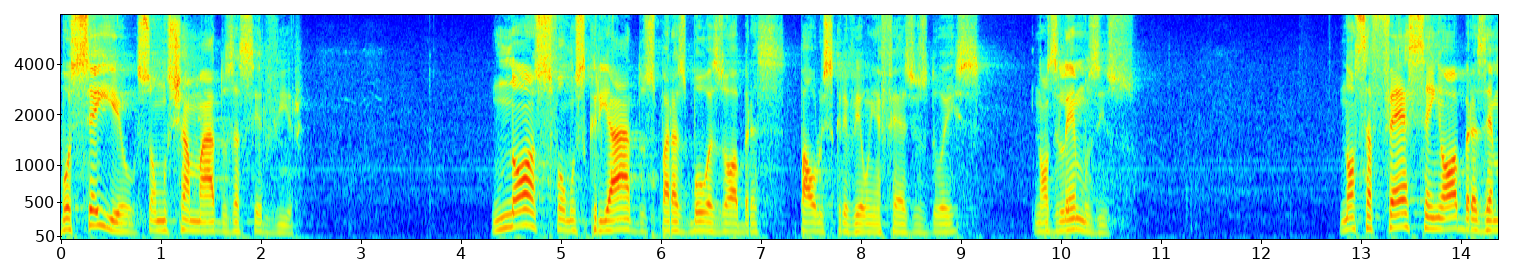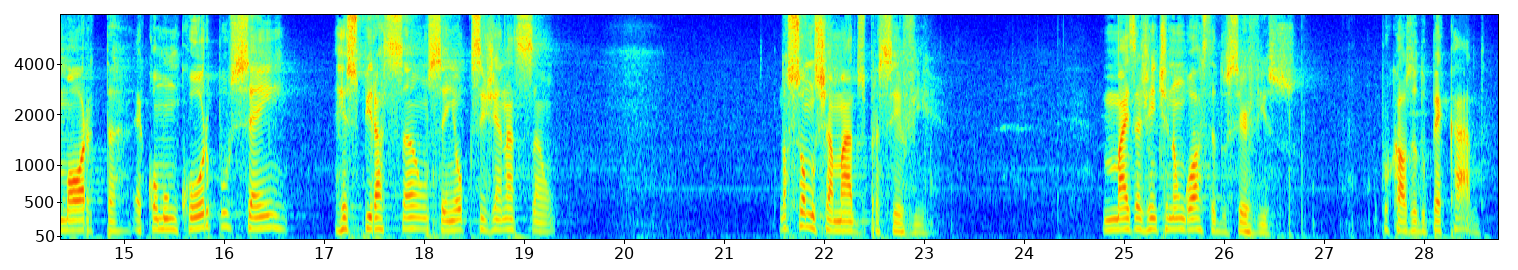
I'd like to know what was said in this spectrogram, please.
Você e eu somos chamados a servir. Nós fomos criados para as boas obras, Paulo escreveu em Efésios 2. Nós lemos isso. Nossa fé sem obras é morta, é como um corpo sem respiração, sem oxigenação. Nós somos chamados para servir. Mas a gente não gosta do serviço por causa do pecado.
